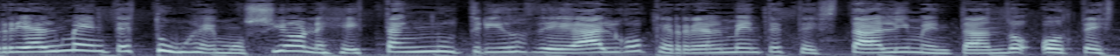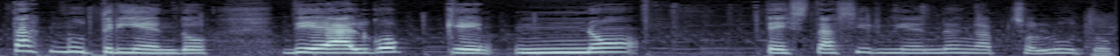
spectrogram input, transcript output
Realmente tus emociones están nutridos de algo que realmente te está alimentando o te estás nutriendo de algo que no te está sirviendo en absoluto,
